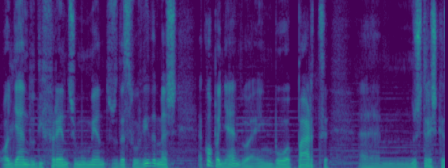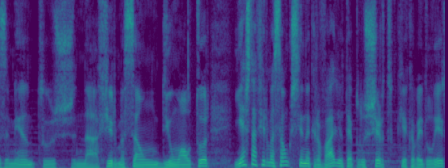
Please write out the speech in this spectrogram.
olhando diferentes momentos da sua vida, mas acompanhando-a em boa parte. nos três casamentos, na afirmação de um autor, e esta afirmação, Cristina Carvalho, até pelo certo que acabei de ler,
